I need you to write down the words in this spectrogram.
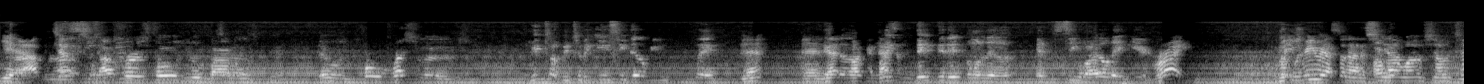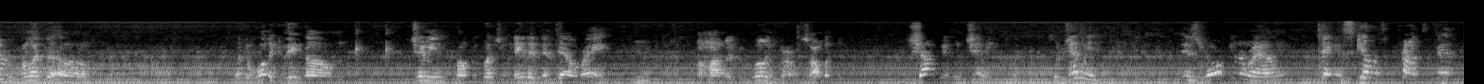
Yeah, I was just I first told you about it, there was pro wrestlers. He took me to the ECW thing. yeah, and And that uh, that's they, they did it on the at the CYO that year. right. We, we wrestled on the CIO show too. I went to uh, to one because they um Jimmy Uncle Butcher they lived in Delray. My mom lived in Williamsburg, so I went to shopping with Jimmy. So Jimmy is walking around taking skeleton it.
